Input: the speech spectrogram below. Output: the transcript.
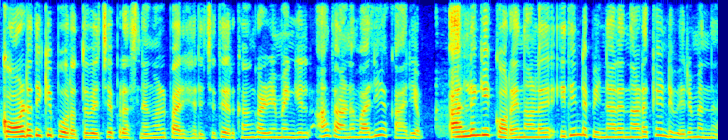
കോടതിക്ക് പുറത്തു വെച്ച് പ്രശ്നങ്ങൾ പരിഹരിച്ചു തീർക്കാൻ കഴിയുമെങ്കിൽ അതാണ് വലിയ കാര്യം. അല്ലെങ്കിൽ കുറെ നാൾ ഇതിന്റെ പിന്നാലെ നടക്കേണ്ടി വരുമെന്ന്.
